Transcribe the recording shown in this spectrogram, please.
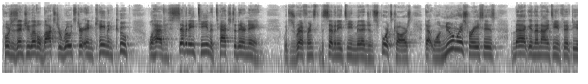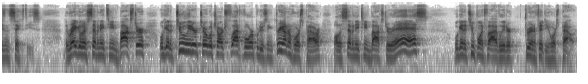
Porsche's entry level Boxster Roadster and Cayman Coupe will have 718 attached to their name, which is reference to the 718 mid engine sports cars that won numerous races back in the 1950s and 60s. The regular 718 Boxster will get a 2 liter turbocharged flat four producing 300 horsepower, while the 718 Boxster S will get a 2.5 liter 350 horsepower.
